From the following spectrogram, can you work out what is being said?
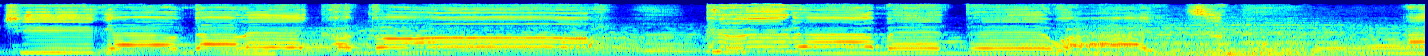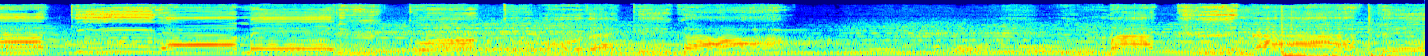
違う誰かと。比べてはいつも諦めることだけがうまくなって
